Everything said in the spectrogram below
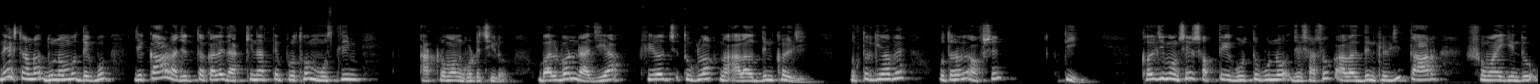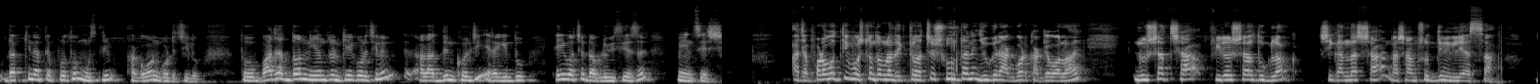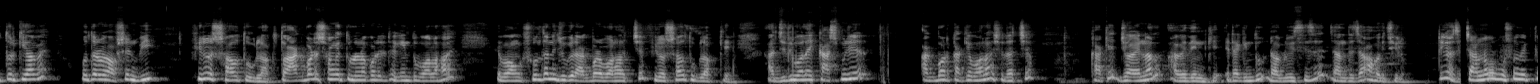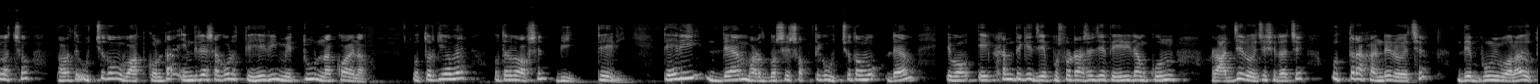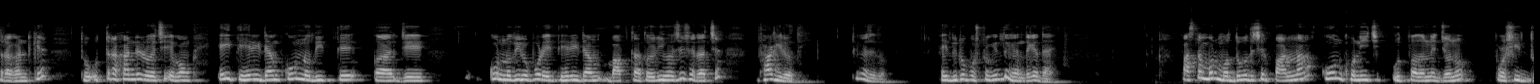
নেক্সট আমরা দু নম্বর দেখব যে কার রাজত্বকালে দাক্ষিণাত্যে প্রথম মুসলিম আক্রমণ ঘটেছিল? বলবন, রাজিয়া, ফিরোজ তুগলক না আলাউদ্দিন খলজি? উত্তর কী হবে? উত্তর হবে অপশন টি খলজি বংশের সবথেকে গুরুত্বপূর্ণ যে শাসক আলাউদ্দিন খিলজি, তার সময় কিন্তু দাক্ষিণাত্যে প্রথম মুসলিম আগমন ঘটেছিল। তো বাজার দর নিয়ন্ত্রণ কে করেছিলেন? আলাউদ্দিন খলজি এটা কিন্তু এই বছর ডাব্লিউবিসিএস মেন্স এসছে আচ্ছা পরবর্তী প্রশ্ন তোমরা দেখতে পাচ্ছ, সুলতানি যুগের আকবর কাকে বলা হয়? নুসরাত শাহ, ফিরোজ শাহ তুগলক, সিকান্দার শাহ না শামসুদ্দিন ইলিয়াস শাহ? উত্তর কী হবে? উত্তর হবে অপশন বি ফিরোজ শাহ তুগলক। তো আকবরের সঙ্গে তুলনা করে এটা কিন্তু বলা হয় এবং সুলতানি যুগের আকবর বলা হচ্ছে ফিরোজ শাহ তুগলককে। আর যদি বলা হয় কাশ্মীরের আকবর কাকে বলা হয়, সেটা হচ্ছে কাকে? জয়নাল আবেদিনকে। এটা কিন্তু ডাব্লিউসিসে জানতে চাওয়া হয়েছিল। ঠিক আছে? চার নম্বর প্রশ্ন দেখতে পাচ্ছ। ভারতের উচ্চতম বাঁধ কোনটা? ইন্দিরা সাগর, তেহেরি মেট্টু না কয়না? উত্তর কী হবে? উত্তর হবে option B Tehri. Tehri dam ভারতবর্ষের সবথেকে উচ্চতম ড্যাম এবং এখান থেকে যে প্রশ্নটা আসে যে তেহরি ড্যাম কোন রাজ্যে রয়েছে, সেটা হচ্ছে উত্তরাখণ্ডে রয়েছে। দেবভূমি বলা হয় উত্তরাখণ্ডকে। তো উত্তরাখণ্ডে রয়েছে এবং এই তেহরি ড্যাম কোন নদীতে যে কোন নদীর উপর এই তেহরি ড্যাম বাঁধটা তৈরি হয়েছে, সেটা হচ্ছে ভাগীরথী। ঠিক আছে তো? এই দুটো প্রশ্ন কিন্তু এখান থেকে দেয়। পাঁচ নম্বর, মধ্যপ্রদেশের পান্না কোন খনিজ উৎপাদনের জন্য প্রসিদ্ধ?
